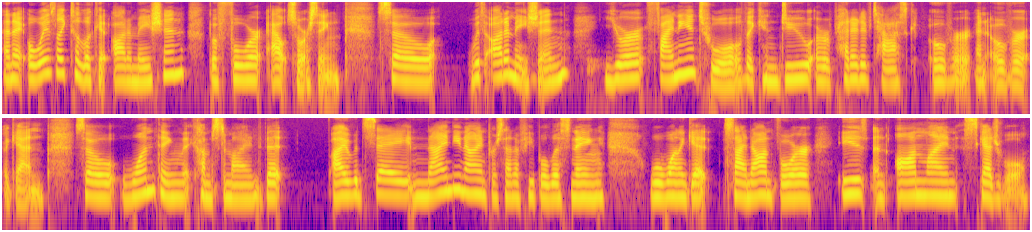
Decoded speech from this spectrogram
And I always like to look at automation before outsourcing. So, with automation, you're finding a tool that can do a repetitive task over and over again. So, one thing that comes to mind that I would say 99% of people listening will want to get signed on for is an online schedule.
